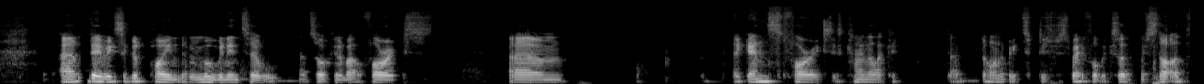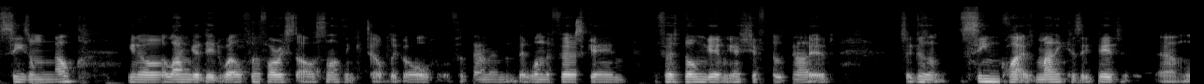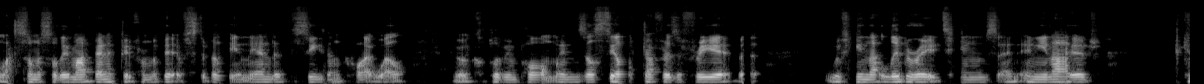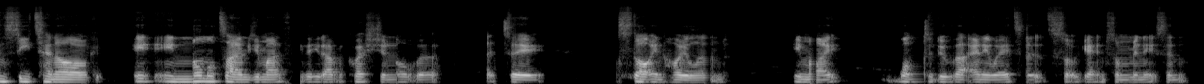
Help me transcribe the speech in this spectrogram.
Um, David, it's a good point. Moving into talking about Forest. Um, against Forest it's kind of like a, I don't want to be too disrespectful because I started the season well. You know, Elanga did well for Forest Arsenal. I think he helped the goal for them, and they won the first game, the first home game against Sheffield United. So it doesn't seem quite as manic as it did um, last summer. So they might benefit from a bit of stability in the end of the season quite well. Got a couple of important wins. They'll still have Trafford as a free hit, but we've seen that liberate teams and, and United. I can see Ten Hag in, in normal times, you might think that you'd have a question over, let's say, starting Højlund. He might want to do that anyway to sort of get him some minutes, and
